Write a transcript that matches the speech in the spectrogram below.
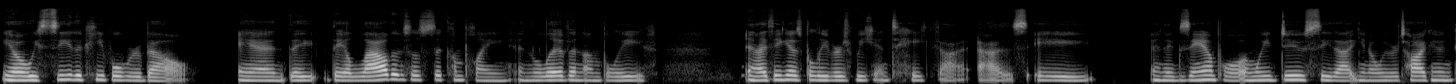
you know we see the people rebel and they they allow themselves to complain and live in unbelief. And i think as believers we can take that as a an example. And we do see that you know we were talking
